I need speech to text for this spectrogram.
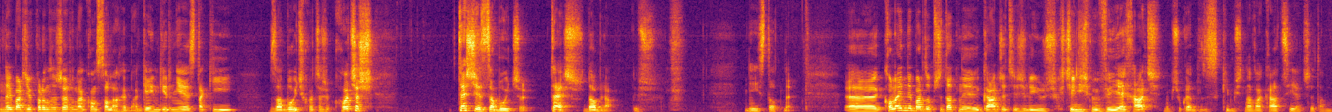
najbardziej prądożerna konsola chyba. Game Gear nie jest taki zabójczy, chociaż, chociaż też jest zabójczy. Też, dobra, już nieistotne. E, kolejny bardzo przydatny gadżet, jeżeli już chcieliśmy wyjechać, na przykład z kimś na wakacje, czy tam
